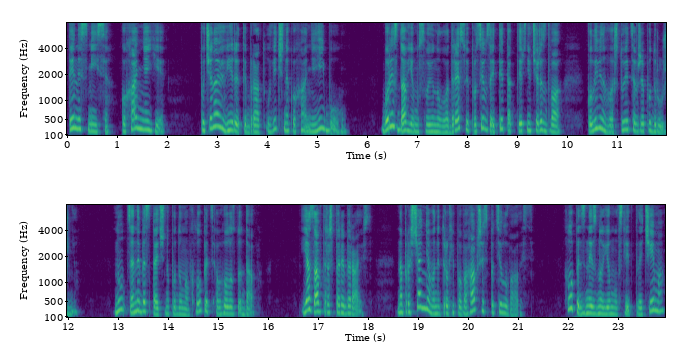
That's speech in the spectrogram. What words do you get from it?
Ти не смійся, кохання є. Починаю вірити, брат, у вічне кохання, їй Богу. Борис дав йому свою нову адресу і просив зайти так тижнів через два, коли він влаштується вже подружню. Ну, це небезпечно, подумав хлопець, а вголос додав. Я завтра ж перебираюсь. На прощання вони, трохи повагавшись, поцілувались. Хлопець знизнув йому вслід плечима.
